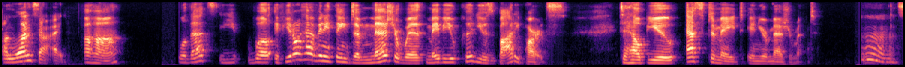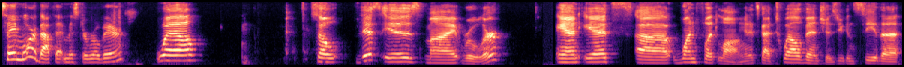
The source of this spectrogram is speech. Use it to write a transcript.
on one side. Uh-huh. Well, that's well, if you don't have anything to measure with, maybe you could use body parts to help you estimate in your measurement. Hmm. Say more about that, Mr. Robert. Well, so this is my ruler and it's uh, one foot long and it's got 12 inches. You can see the,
